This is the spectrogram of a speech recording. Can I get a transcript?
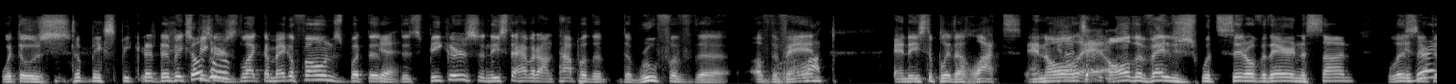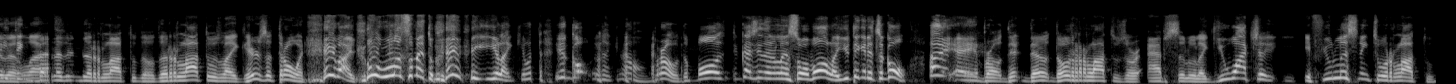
with those The big speakers. the big Those are- speakers like the megaphones, but the, Yeah. the speakers, and they used to have it on top of the, the roof of the of the van. Lot. And they used to play the lot, and all you- all the velhos would sit over there in the sun Is listening there to the anything lot. better than the relato though? The relato is like, here's a throw in. Hey, vai, oh, lançamento. Hey, you're like, what the? You go. You're like, no, bro, the ball. You guys didn't lançou a bola. You thinking it's a goal? Hey, hey bro, the, the, those relatos are absolute. Like you watch a, if you're listening to a relato,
